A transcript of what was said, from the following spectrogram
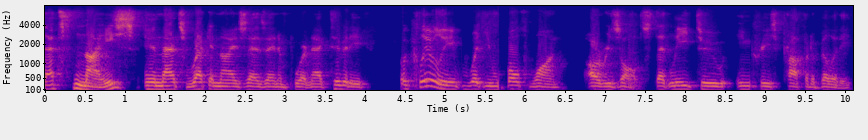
that's nice and that's recognized as an important activity. But clearly, what you both want are results that lead to increased profitability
